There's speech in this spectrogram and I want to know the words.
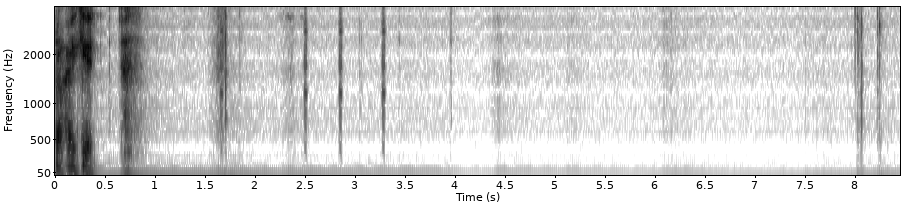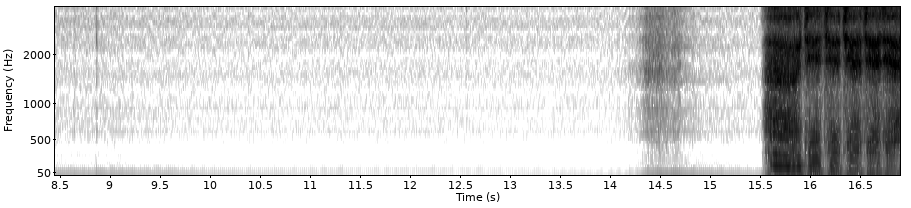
try get Dear, dear, dear, dear.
